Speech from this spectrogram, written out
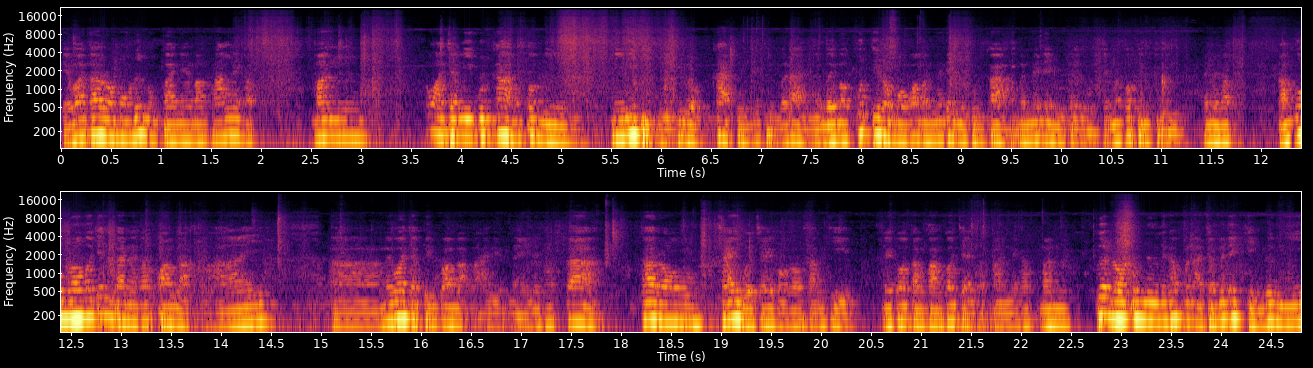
แต่ว่าถ้าเรามองลึกลงไปในยบางครั้งเนี่ยครับ มันก็อาจจะมีคุณค่าแล้วก็มีมีมิติอื่นที่เราคาดถึงไม่ถึงก็ได้เหมือนใบมังคุดที่เรามองว่ามันไม่ได้มีคุณค่า มันไม่ได้มีประโยชน์แต่มันก็เป็นปุ๋ยใช่ไหมครับสังคมเราก็เช่นกันนะครับ ความหลากหลายไม่ว่าจะเป็นความหลากหลายแบบไหนนะครับ ถ้า ถ้าเราใช้หัวใจของเราสังเกตแล้วก็ทำความเข้าใจกับมันนะครับ มันเพื่อนเราคนหนึงนะครับ มันอาจจะไม่ได้เก่งเรื่องนี้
